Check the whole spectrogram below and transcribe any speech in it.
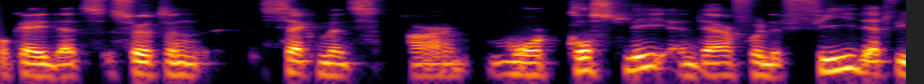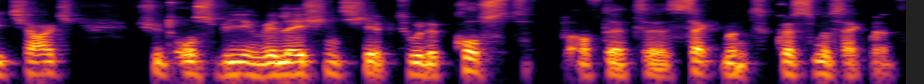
okay, that certain segments are more costly, and therefore the fee that we charge should also be in relationship to the cost of that uh, segment, customer segment.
